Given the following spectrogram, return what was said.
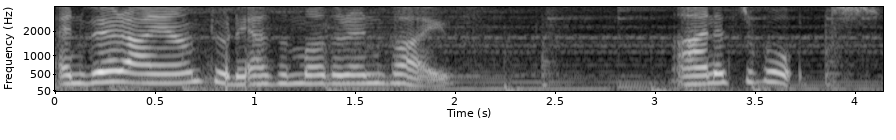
and where I am today as a mother and wife. Honest report.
